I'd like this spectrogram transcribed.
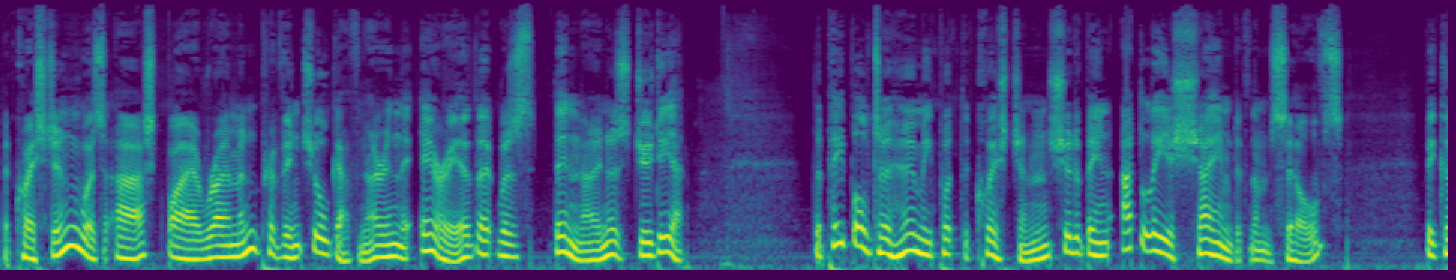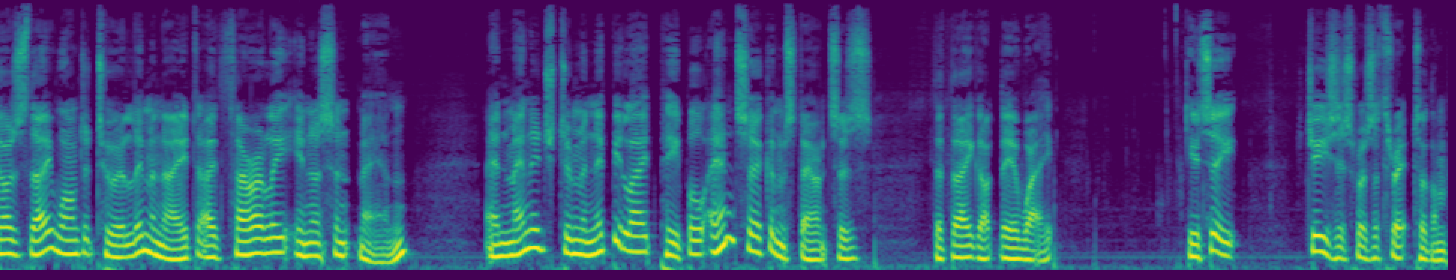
The question was asked by a Roman provincial governor in the area that was then known as Judea. The people to whom he put the question should have been utterly ashamed of themselves because they wanted to eliminate a thoroughly innocent man and managed to manipulate people and circumstances that they got their way. You see, Jesus was a threat to them.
